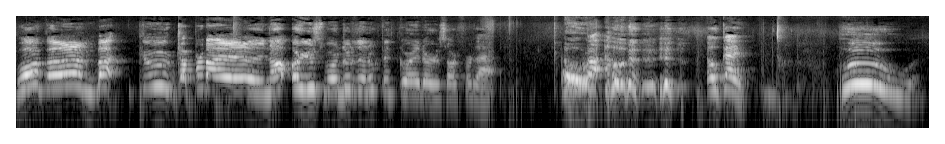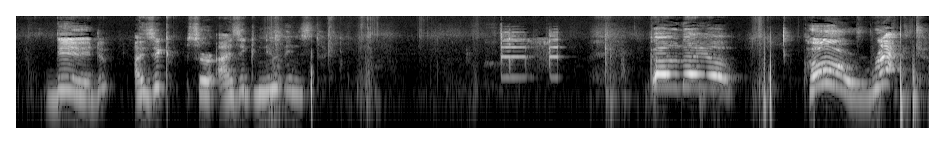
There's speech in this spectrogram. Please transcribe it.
Welcome back to Jeopardy! Not Are You Smarter Than a Fifth Grader? Sorry for that. Oh, Alright. okay. Who did Isaac, Sir Isaac Newton's Galileo? Correct!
